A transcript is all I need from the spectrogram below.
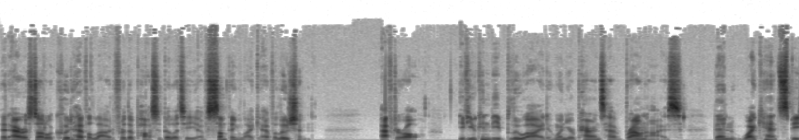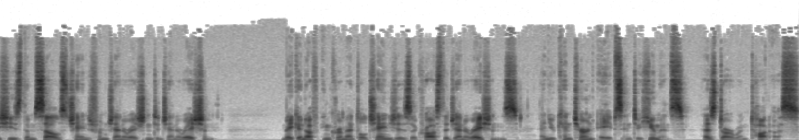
that Aristotle could have allowed for the possibility of something like evolution. After all, if you can be blue eyed when your parents have brown eyes, then why can't species themselves change from generation to generation? Make enough incremental changes across the generations, and you can turn apes into humans, as Darwin taught us.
